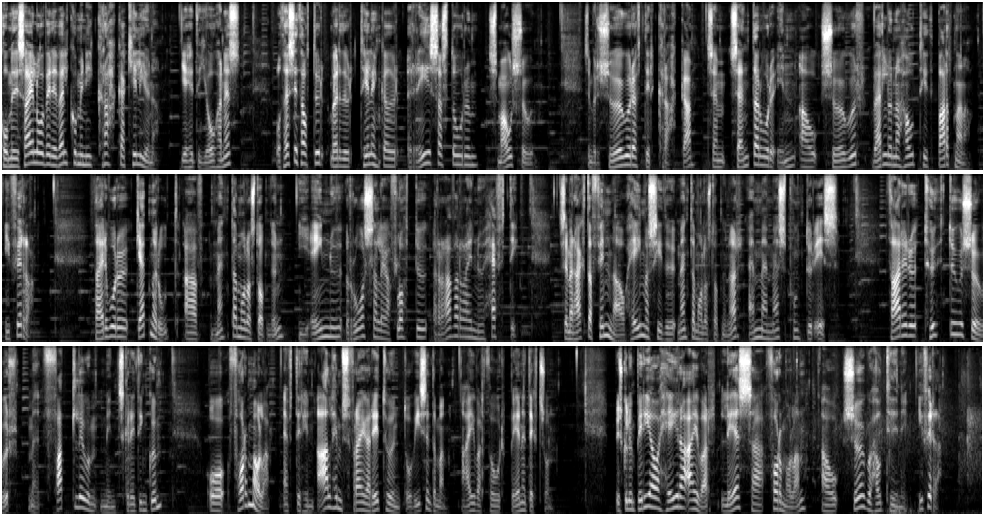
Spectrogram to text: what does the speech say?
Komið í sæl og verið velkomin í Krakka Kiljuna. Ég heiti Jóhannes og þessi þáttur verður tilengaður risastórum smásögum sem eru sögur eftir krakka sem sendar voru inn á sögur verluna háttíð barnana í fyrra. Þær voru gefnar út af mentamálastofnun í einu rosalega flottu rafarænu hefti sem er hægt að finna á heimasíðu mentamálastofnunar mms.is. Þar eru 20 sögur með fallegum myndskreitingum og formála eftir hinn alheimsfræga rithöfund og vísindamann Ævar Þór Benediktsson. Við skulum byrja á að heyra Ævar lesa formálan á söguháttíðinni í fyrra.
